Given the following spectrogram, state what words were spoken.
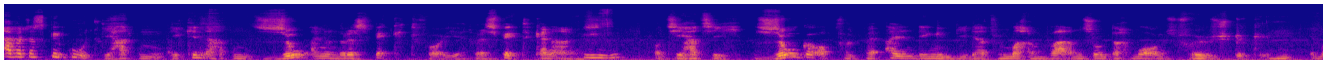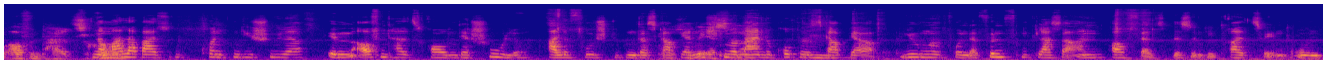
Aber das ging gut. Die, hatten, die Kinder hatten so einen Respekt vor ihr. Respekt, keine Angst. Mhm. Und sie hat sich so geopfert bei allen Dingen, die da zu machen waren. Sonntagmorgens Frühstück im, im Aufenthaltsraum. Normalerweise konnten die Schüler im Aufenthaltsraum der Schule alle frühstücken. Das gab ja, ja nicht nur meine Gruppe, mhm. es gab ja Junge von der fünften Klasse an aufwärts bis in die 13. Und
